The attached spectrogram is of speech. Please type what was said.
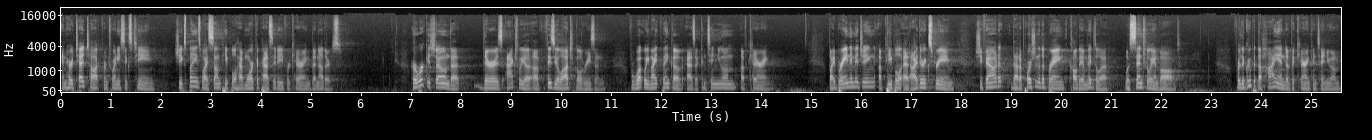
In her TED Talk from 2016, she explains why some people have more capacity for caring than others. Her work has shown that there is actually a, a physiological reason for what we might think of as a continuum of caring. By brain imaging of people at either extreme, she found that a portion of the brain called the amygdala was centrally involved. For the group at the high end of the caring continuum,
